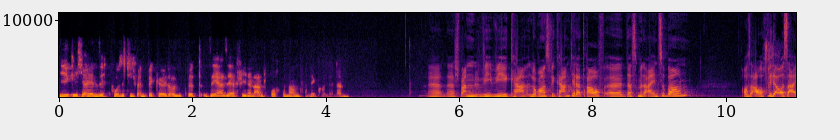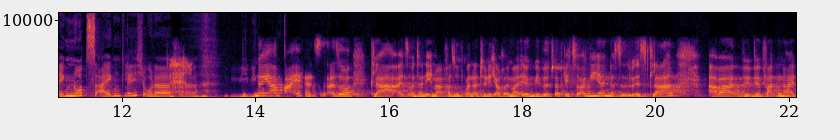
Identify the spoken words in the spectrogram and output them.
jeglicher Hinsicht positiv entwickelt und wird sehr, sehr viel in Anspruch genommen von den Kundinnen. Äh, spannend. Wie, wie kam, Laurence, wie kamt ihr da drauf, äh, das mit einzubauen? Aus, auch wieder aus Eigennutz eigentlich? Oder äh, wie, wie Naja, beides. Also klar, als Unternehmer versucht man natürlich auch immer irgendwie wirtschaftlich zu agieren, das ist klar. Aber wir, wir fanden halt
